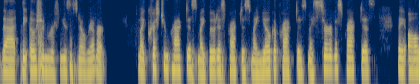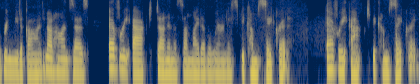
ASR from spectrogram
that the ocean refuses no river. My Christian practice, my Buddhist practice, my yoga practice, my service practice, they all bring me to God. Nhat Hanh says, every act done in the sunlight of awareness becomes sacred. Every act becomes sacred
